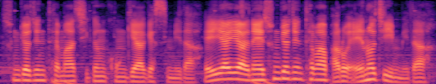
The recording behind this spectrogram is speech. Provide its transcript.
숨겨진 테마 지금 공개하겠습니다. AI 안에 숨겨진 테마 바로 에너지입니다.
